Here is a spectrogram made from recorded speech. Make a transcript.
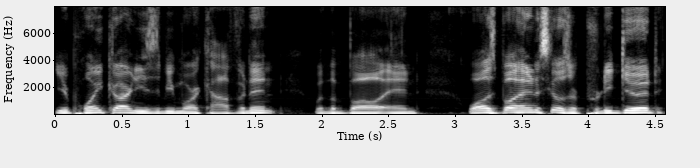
Your point guard needs to be more confident with the ball, and while his ball handling skills are pretty good,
